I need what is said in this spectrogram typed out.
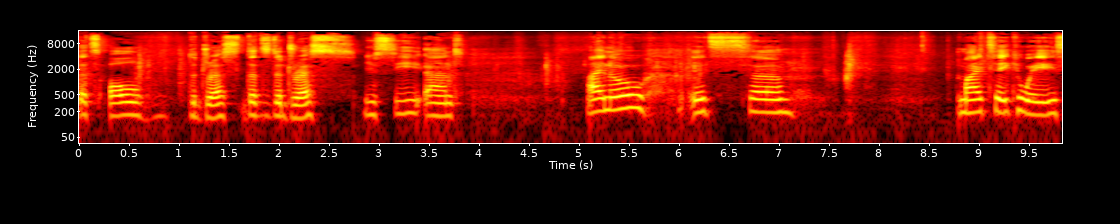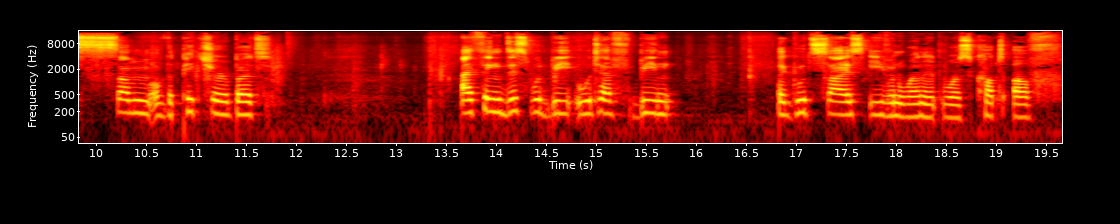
that's all the dress, that's the dress you see, and I know it's... Uh, might take away some of the picture, but I think this would be would have been a good size even when it was cut off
